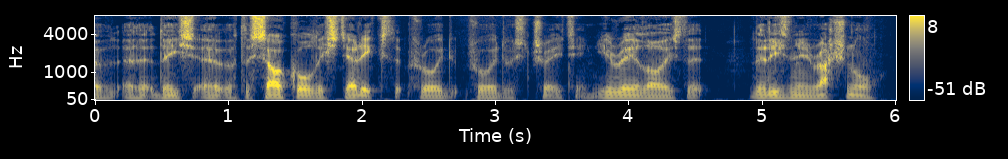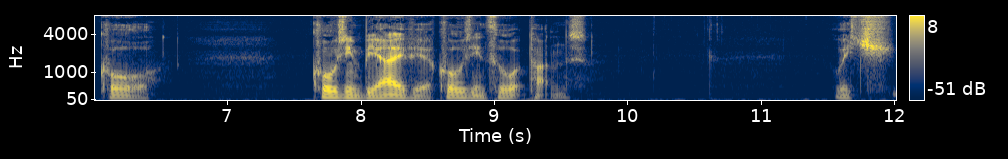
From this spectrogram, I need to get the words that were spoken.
of uh, these uh, of the so-called hysterics that Freud Freud was treating, you realise that there is an irrational core causing behaviour, causing thought patterns, which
